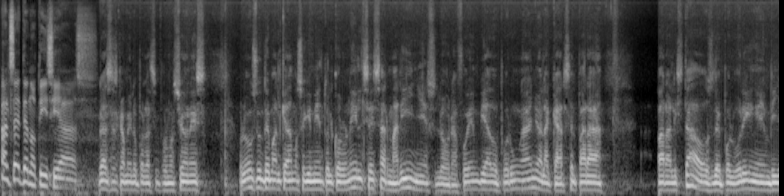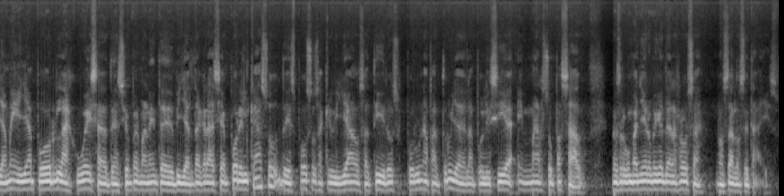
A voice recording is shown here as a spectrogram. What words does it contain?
al set de noticias. Gracias Camilo por las informaciones. Volvemos a un tema al que damos seguimiento. El coronel César Mariñez Lora fue enviado por un año a la cárcel para, para listados de polvorín en Villamella por la jueza de atención permanente de Villa Altagracia por el caso de esposos acribillados a tiros por una patrulla de la policía en marzo pasado. Nuestro compañero Miguel de la Rosa nos da los detalles.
